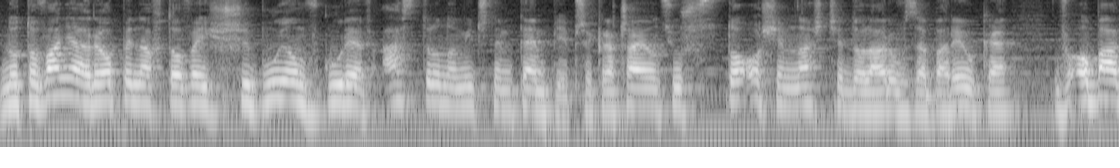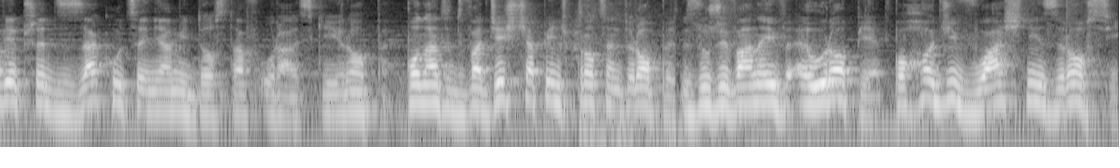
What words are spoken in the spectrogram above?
Notowania ropy naftowej szybują w górę w astronomicznym tempie, przekraczając już 118 dolarów za baryłkę w obawie przed zakłóceniami dostaw uralskiej ropy. Ponad 25% ropy zużywanej w Europie pochodzi właśnie z Rosji,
